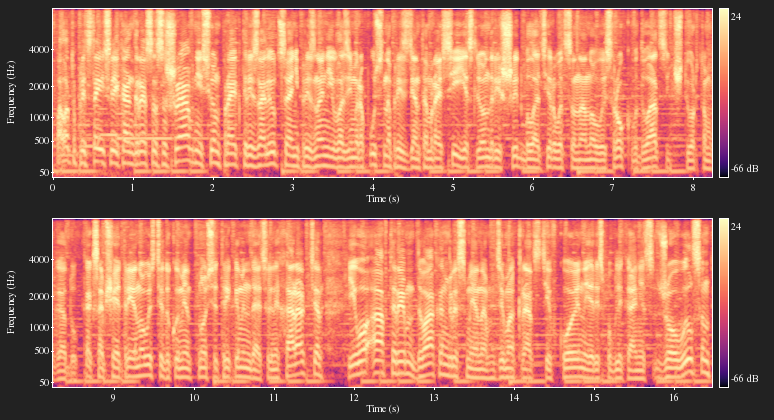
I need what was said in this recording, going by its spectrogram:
В Палату представителей Конгресса США внесен проект резолюции о непризнании Владимира Путина президентом России, если он решит баллотироваться на новый срок в 2024 году. Как сообщает РИА Новости, документ носит рекомендательный характер. Его авторы, два конгрессмена, демократ Стив Коэн и республиканец Джо Уилсон,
